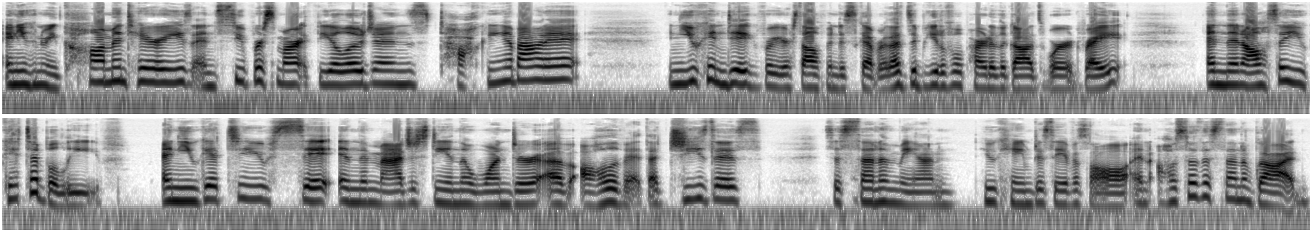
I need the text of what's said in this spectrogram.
and you can read commentaries and super smart theologians talking about it and you can dig for yourself and discover. That's a beautiful part of the God's word, right? And then also you get to believe and you get to sit in the majesty and the wonder of all of it that Jesus is the Son of Man who came to save us all and also the Son of God.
